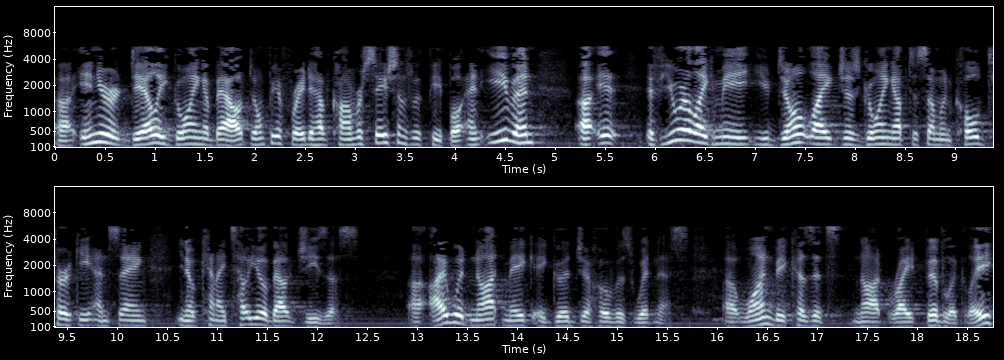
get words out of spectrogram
uh, in your daily going about, don't be afraid to have conversations with people. And even uh, it, if you are like me, you don't like just going up to someone cold turkey and saying, you know, can I tell you about Jesus? Uh, I would not make a good Jehovah's Witness. Uh, one, because it's not right biblically,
